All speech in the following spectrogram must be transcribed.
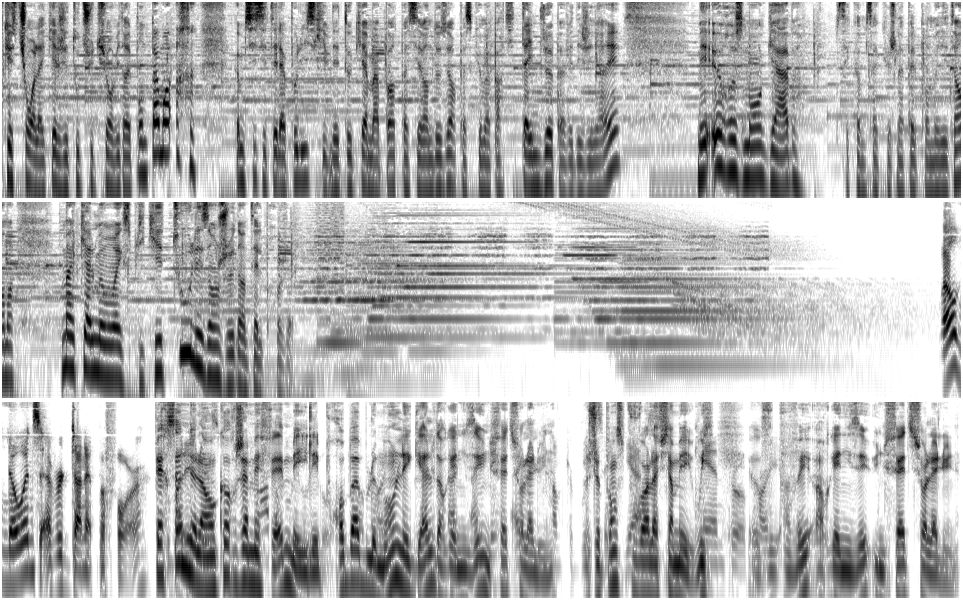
Question à laquelle j'ai tout de suite eu envie de répondre, pas moi. Comme si c'était la police qui venait toquer à ma porte passer 22 heures parce que ma partie Time's Up avait dégénéré. Mais heureusement, Gab, c'est comme ça que je l'appelle pour me détendre, m'a calmement expliqué tous les enjeux d'un tel projet. Personne ne l'a encore jamais fait, mais il est probablement légal d'organiser une fête sur la Lune. Je pense pouvoir l'affirmer, oui. Vous pouvez organiser une fête sur la Lune.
